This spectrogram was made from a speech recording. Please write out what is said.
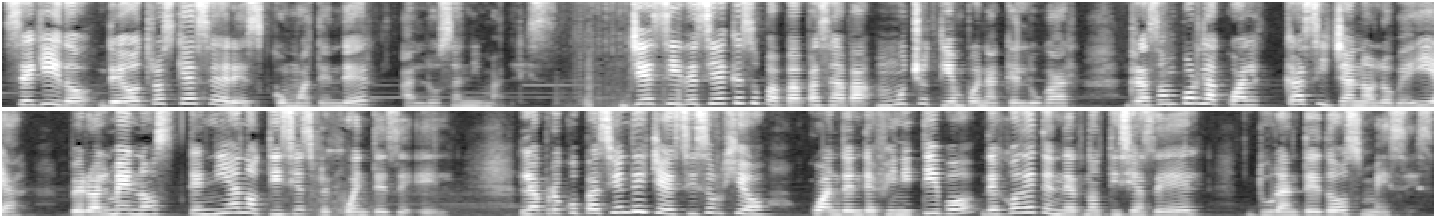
seguido de otros quehaceres como atender a los animales. Jesse decía que su papá pasaba mucho tiempo en aquel lugar, razón por la cual casi ya no lo veía, pero al menos tenía noticias frecuentes de él. La preocupación de Jesse surgió cuando en definitivo dejó de tener noticias de él, durante dos meses,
